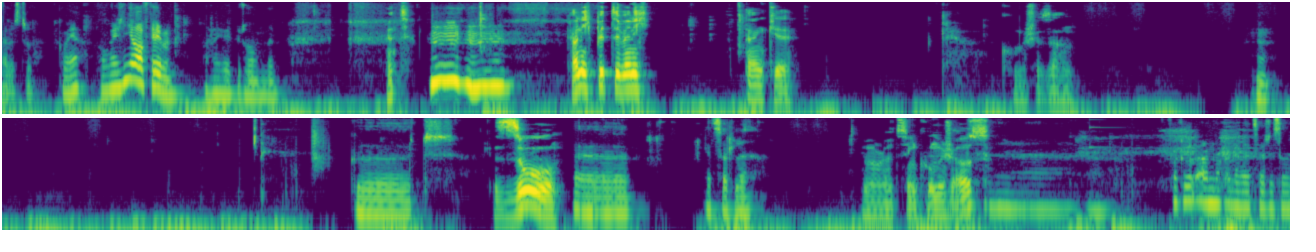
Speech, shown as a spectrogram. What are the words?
Da bist du. Komm her. Warum kann ich nicht aufheben? Ach, wenn ich betrunken bin. Was? Mhm. Kann ich bitte, wenn ich... Danke. Komische Sachen. Hm. Gut. So. Äh, jetzt hat er. Emeralds sehen komisch aus. Fackel an, nach einer Zeit ist schon.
